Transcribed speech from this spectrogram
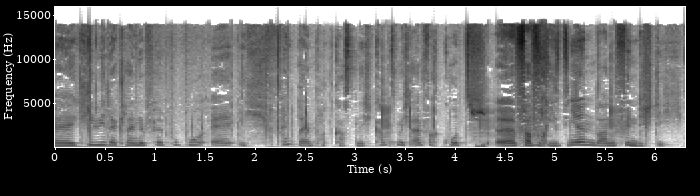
Äh, Kiwi, der kleine Feldpopo, äh, ich finde deinen Podcast nicht. Kannst mich einfach kurz äh, favorisieren, dann finde ich dich.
